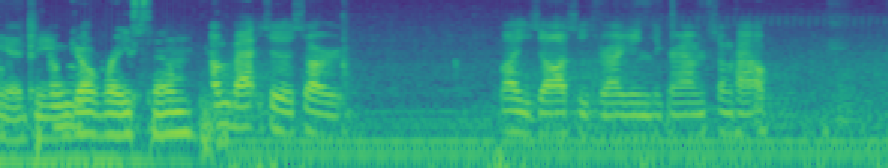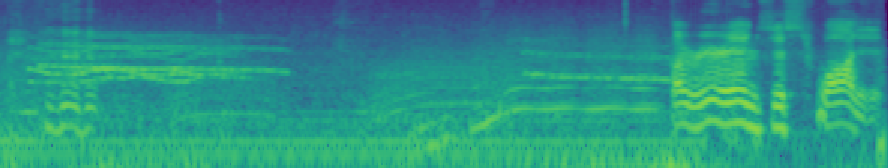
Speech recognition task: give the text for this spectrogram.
Yeah, Gene, go race him. Come back to the start. My exhaust is dragging the ground somehow. My rear end's just swatted.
